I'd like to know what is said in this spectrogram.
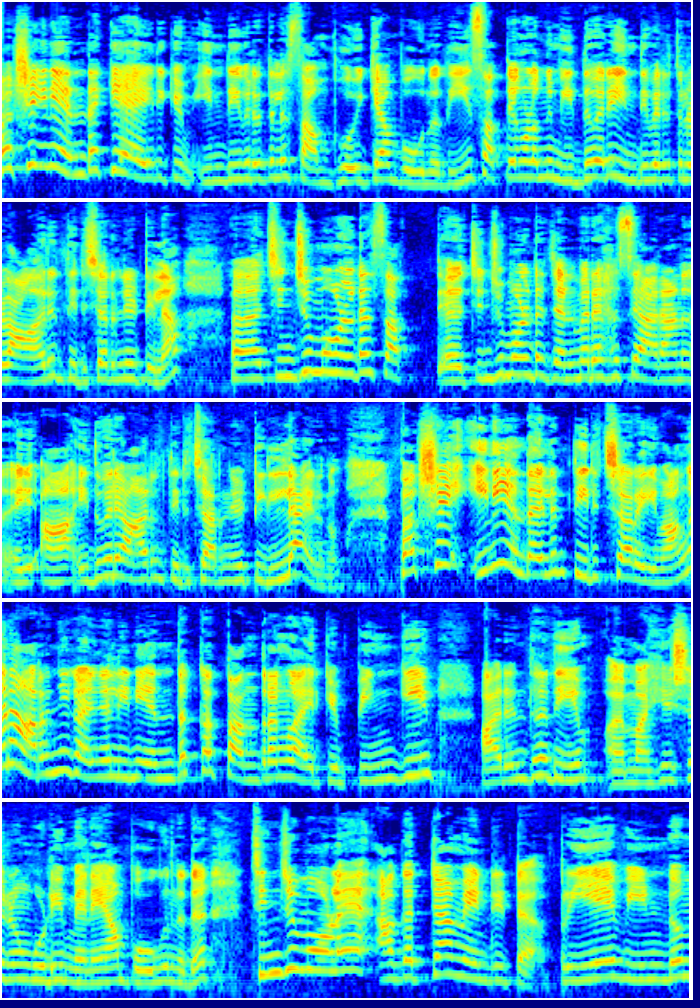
പക്ഷേ ഇനി എന്തൊക്കെയായിരിക്കും ഇന്ത്യവരത്തിൽ സംഭവിക്കാൻ പോകുന്നത്? ഈ സത്യങ്ങളൊന്നും ഇതുവരെ ഇന്ത്യവരത്തിലുള്ള ആരും തിരിച്ചറിഞ്ഞിട്ടില്ല. ചിഞ്ചുമോളുടെ സത്യ ചിഞ്ചുമോളുടെ ജന്മരഹസ്യം ആരാണ് ഇതുവരെ ആരും തിരിച്ചറിഞ്ഞിട്ടില്ലായിരുന്നു. പക്ഷേ ഇനി എന്തായാലും തിരിച്ചറിയും. അങ്ങനെ അറിഞ്ഞു കഴിഞ്ഞാൽ ഇനി എന്തൊക്കെ തന്ത്രങ്ങളായിരിക്കും പിങ്കിയും അരുന്ധതിയും മഹേശ്വരനും കൂടി മെനയാൻ പോകുന്നത്? ചിഞ്ചുമോളെ അകറ്റാൻ വേണ്ടിയിട്ട് പ്രിയയെ വീണ്ടും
